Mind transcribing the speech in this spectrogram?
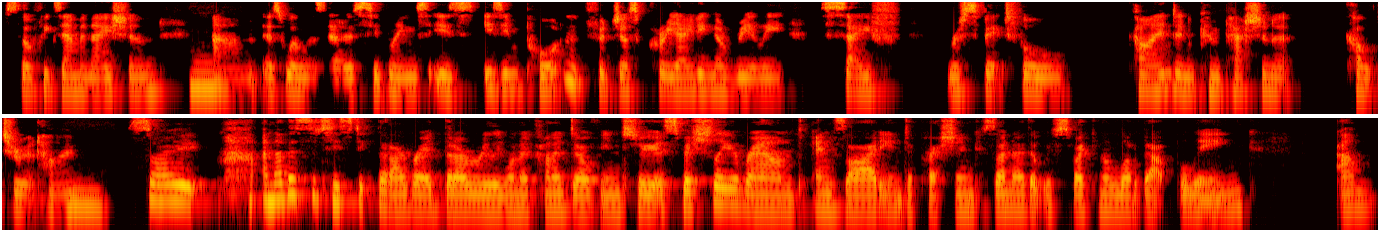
self examination, mm. um, as well as that of siblings, is is important for just creating a really safe, respectful, kind, and compassionate culture at home. Mm. So, another statistic that I read that I really want to kind of delve into, especially around anxiety and depression, because I know that we've spoken a lot about bullying. Um,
